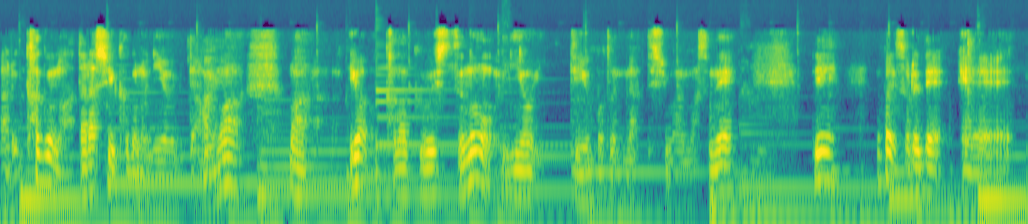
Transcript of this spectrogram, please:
ある家具の新しい家具の匂いみたいなのは、まあ、いわば化学物質の匂いっていうことになってしまいますね。でやっぱりそれで、えー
